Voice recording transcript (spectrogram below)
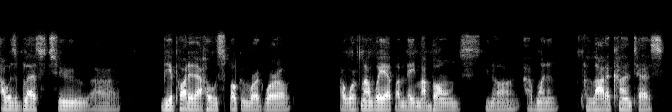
I was blessed to uh, be a part of that whole spoken word world. I worked my way up. I made my bones. You know, I won a, a lot of contests.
